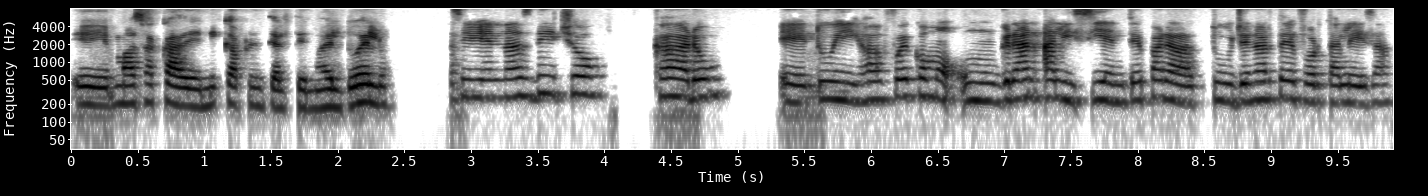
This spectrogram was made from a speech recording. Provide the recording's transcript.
eh, más académica frente al tema del duelo. Si bien has dicho, Caro, eh, tu hija fue como un gran aliciente para tú llenarte de fortaleza,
